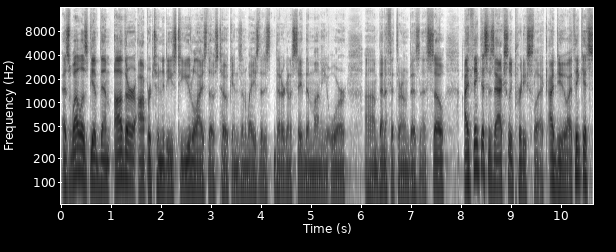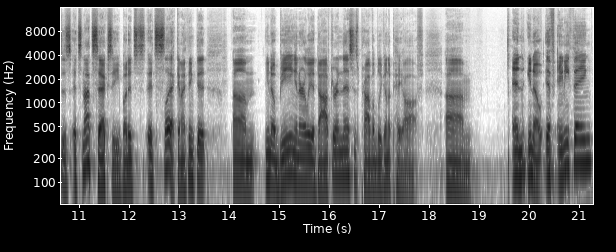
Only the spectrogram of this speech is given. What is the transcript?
as well as give them other opportunities to utilize those tokens in ways that is that are going to save them money or um, benefit their own business. So I think this is actually pretty slick. I do. I think it's it's not sexy, but it's it's slick, and I think that um, you know being an early adopter in this is probably going to pay off. Um, and you know, if anything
